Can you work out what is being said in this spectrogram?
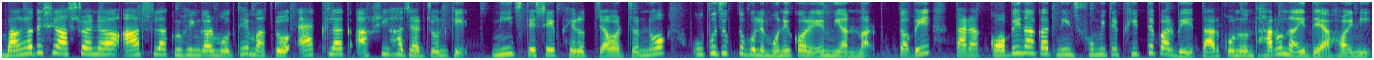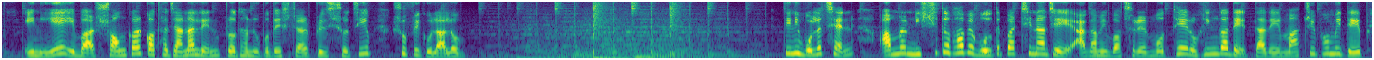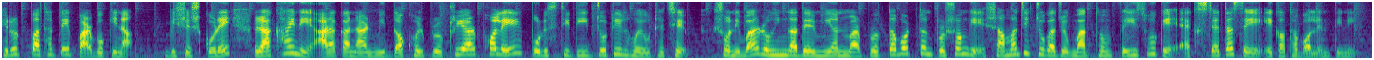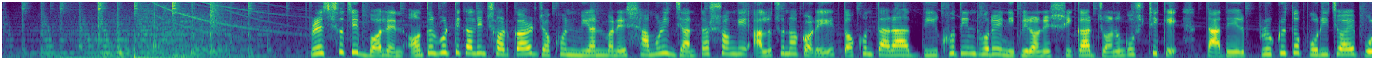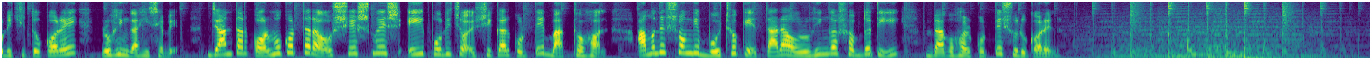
বাংলাদেশে আশ্রয় নেওয়া আট লাখ রোহিঙ্গার মধ্যে মাত্র এক লাখ আশি হাজার জনকে নিজ দেশে ফেরত যাওয়ার জন্য উপযুক্ত বলে মনে করে মিয়ানমার। তবে তারা কবে নাগাদ নিজ ভূমিতে ফিরতে পারবে তার কোনো ধারণাই দেয়া হয়নি। এ নিয়ে এবার শঙ্কার কথা জানালেন প্রধান উপদেষ্টার প্রেস সচিব শফিকুল আলম। তিনি বলেছেন, আমরা নিশ্চিতভাবে বলতে পারছি না যে আগামী বছরের মধ্যে রোহিঙ্গাদের তাদের মাতৃভূমিতে ফেরত পাঠাতে পারব কিনা। বিশেষ করে রাখাইনে আরাকান আর্মির দখল প্রক্রিয়ার ফলে পরিস্থিতি জটিল হয়ে উঠেছে। শনিবার রোহিঙ্গাদের মিয়ানমার প্রত্যাবর্তন প্রসঙ্গে সামাজিক যোগাযোগ মাধ্যম ফেসবুকে এক স্ট্যাটাসে একথা বলেন তিনি। প্রেস সচিব বলেন, অন্তর্বর্তীকালীন সরকার যখন মিয়ানমারের সামরিক জান্তার সঙ্গে আলোচনা করে, তখন তারা দীর্ঘদিন ধরে নিপীড়নের শিকার জনগোষ্ঠীকে তাদের প্রকৃত পরিচয়ে পরিচিত করে রোহিঙ্গা হিসেবে। জান্তার কর্মকর্তারাও শেষমেশ এই পরিচয় স্বীকার করতে বাধ্য হন। আমাদের সঙ্গে বৈঠকে তারাও রোহিঙ্গা শব্দটি ব্যবহার করতে শুরু করেন।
